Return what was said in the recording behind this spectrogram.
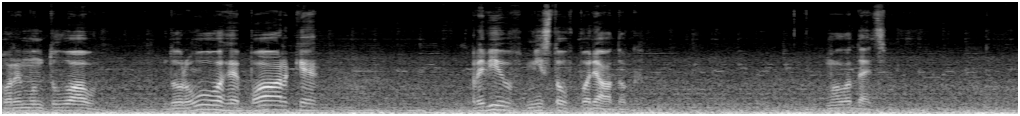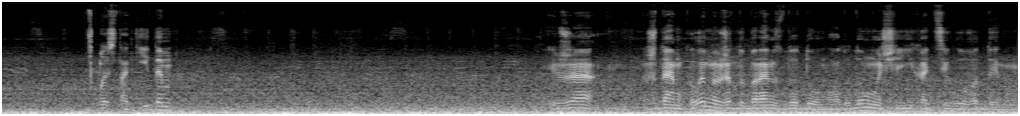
Поремонтував дороги, парки привів місто в порядок. Молодець. Ось так їдемо. І вже ждемо, коли ми вже доберемось додому, а додому ще їхати цілу годину.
